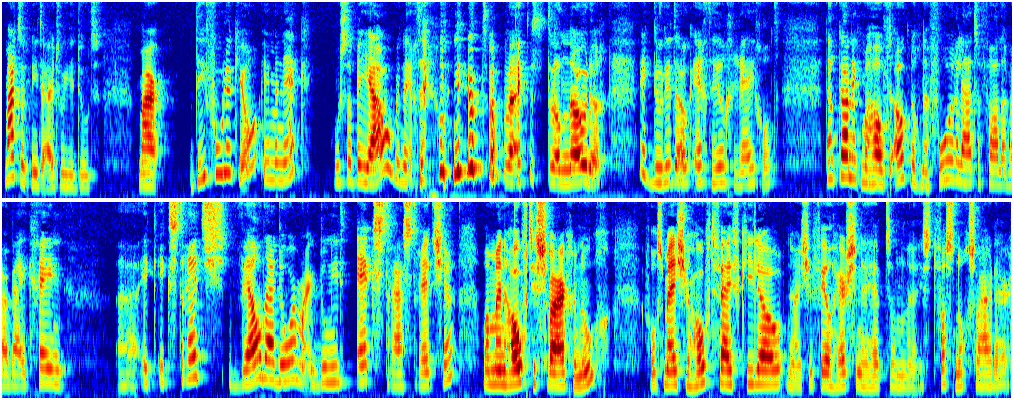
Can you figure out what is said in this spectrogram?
Maakt ook niet uit hoe je het doet. Maar die voel ik joh in mijn nek. Hoe is dat bij jou? Ik ben echt heel benieuwd. Voor mij is het wel nodig. Ik doe dit ook echt heel geregeld. Dan kan ik mijn hoofd ook nog naar voren laten vallen, waarbij ik geen. Uh, ik, ik stretch wel daardoor, maar ik doe niet extra stretchen, want mijn hoofd is zwaar genoeg. Volgens mij is je hoofd 5 kilo. Nou, als je veel hersenen hebt, dan uh, is het vast nog zwaarder.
